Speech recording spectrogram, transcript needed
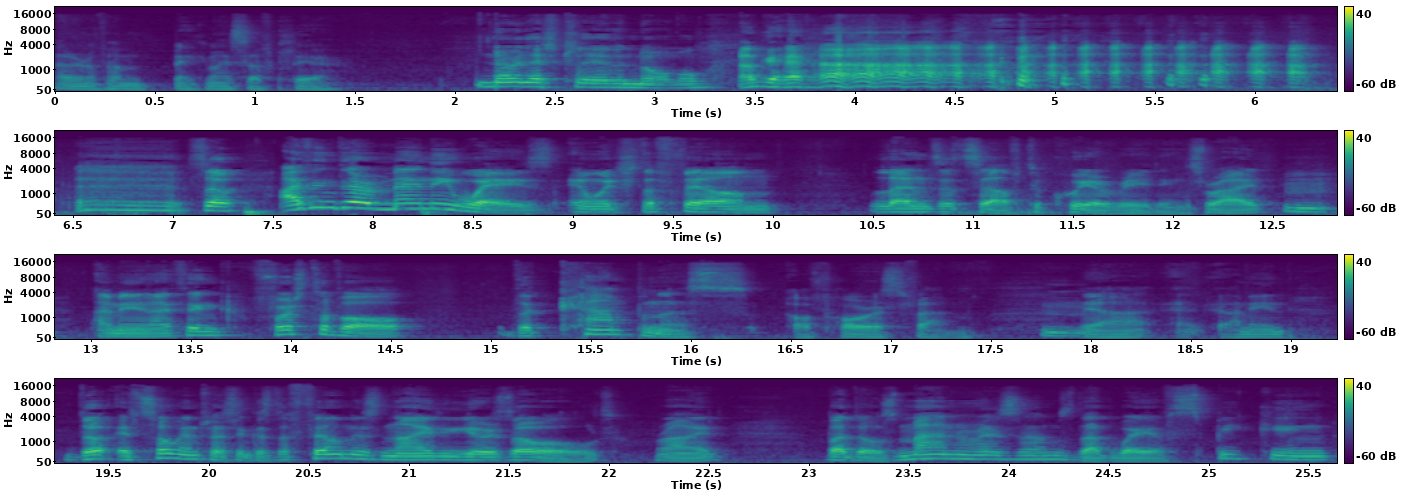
I don't know if I'm making myself clear. No less clear than normal. Okay. so I think there are many ways in which the film lends itself to queer readings, right? Hmm. I mean, I think first of all, the campness of Horace Femm. Hmm. Yeah, I mean, it's so interesting because the film is ninety years old, right? But those mannerisms, that way of speaking,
